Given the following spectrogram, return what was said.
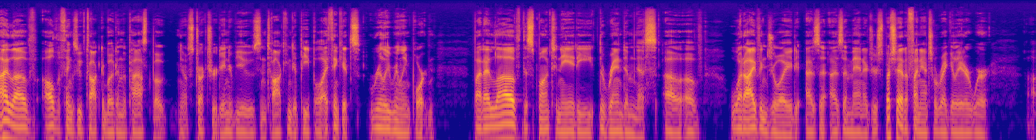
I love all the things we've talked about in the past about, you know, structured interviews and talking to people. I think it's really, really important. But I love the spontaneity, the randomness of, of what I've enjoyed as a, as a manager, especially at a financial regulator where uh,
